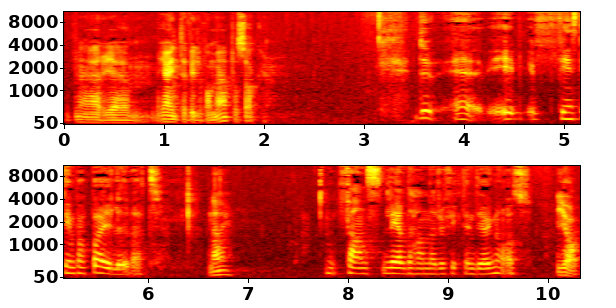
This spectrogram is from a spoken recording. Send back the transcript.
när ehm, jag inte ville vara med på saker. Du, eh, finns din pappa i livet? Nej. Fanns, levde han när du fick din diagnos? Ja.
